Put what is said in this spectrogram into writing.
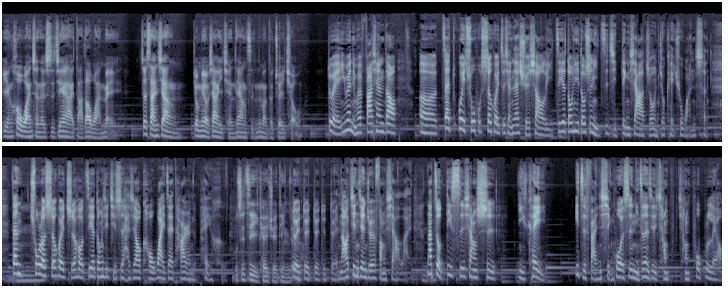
延后完成的时间来达到完美，这三项就没有像以前那样子那么的追求。对，因为你会发现到。呃，在未出社会之前，在学校里这些东西都是你自己定下了之后，你就可以去完成。但出了社会之后，这些东西其实还是要靠外在他人的配合，不是自己可以决定的。对对对对对，然后渐渐就会放下来。那只有第四项是你可以一直反省，或者是你真的是强强迫不了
